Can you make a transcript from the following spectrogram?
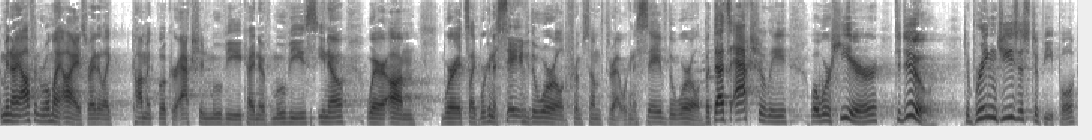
I mean, I often roll my eyes, right, at like comic book or action movie kind of movies, you know, where, um, where it's like we're going to save the world from some threat. We're going to save the world. But that's actually what we're here to do. To bring Jesus to people,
